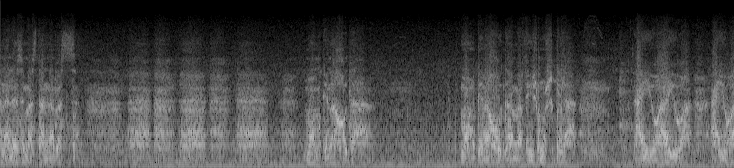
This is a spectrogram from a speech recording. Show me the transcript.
أنا لازم أستنى بس. ممكن آخدها. ممكن آخدها مفيش مشكلة. أيوه أيوه أيوه.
